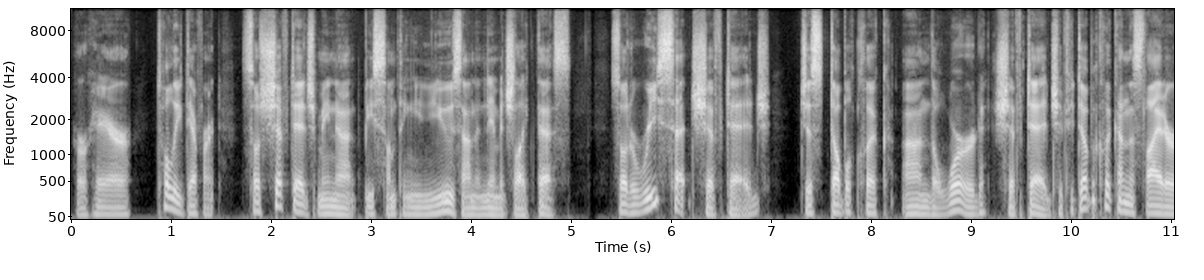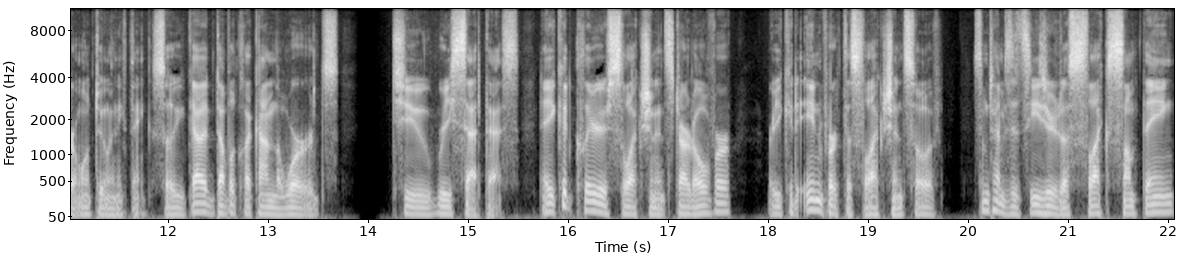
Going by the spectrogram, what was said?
her hair, totally different. So shift edge may not be something you use on an image like this. So to reset shift edge, just double click on the word shift edge. If you double click on the slider, it won't do anything. So you've got to double click on the words to reset this. Now you could clear your selection and start over, or you could invert the selection. So if, sometimes it's easier to select something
